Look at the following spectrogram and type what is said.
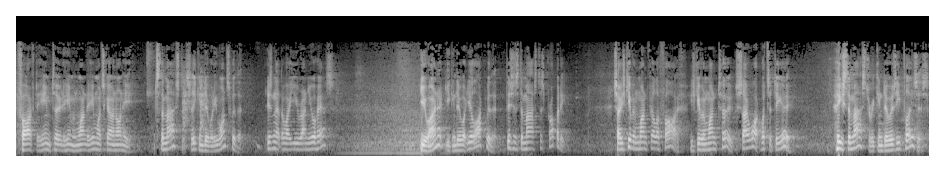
Five to him, two to him, and one to him, what's going on here? It's the master's. He can do what he wants with it. Isn't that the way you run your house? You own it, you can do what you like with it. This is the master's property. So he's given one fella five, he's given one two. So what? What's it to you? He's the master, he can do as he pleases.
